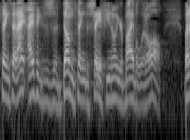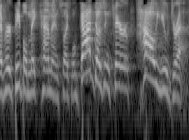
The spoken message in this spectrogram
things that I, I think this is a dumb thing to say if you know your Bible at all. But I've heard people make comments like, well, God doesn't care how you dress.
